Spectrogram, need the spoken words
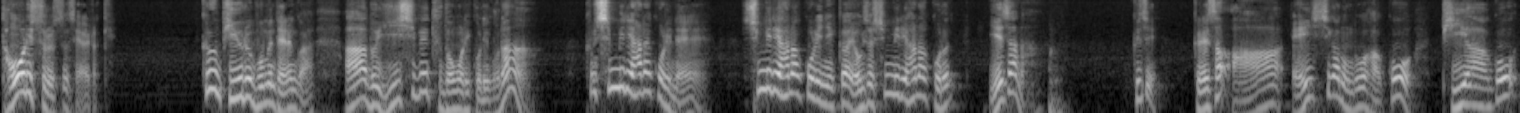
덩어리 수를 쓰세요. 이렇게. 그리고 비율을 보면 되는 거야. 아, 너 20에 두 덩어리 꼴이구나? 그럼 10ml 하나 꼴이네. 10ml 하나 꼴이니까 여기서 10ml 하나 꼴은 얘잖아. 그지? 그래서, 아, A씨가 농도가 같고, B하고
